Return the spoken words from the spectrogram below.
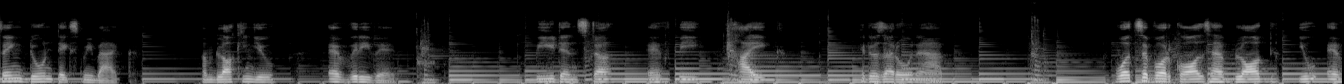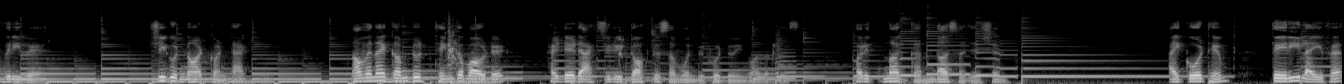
saying don't text me back. I'm blocking you everywhere. Be it Insta, FB, Hike, it was our own app. WhatsApp or calls have blocked you everywhere. She could not contact me. Now, when I come to think about it, I did actually talk to someone before doing all of this. और इतना गंदा सजेशन आई कोट हिम तेरी लाइफ है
